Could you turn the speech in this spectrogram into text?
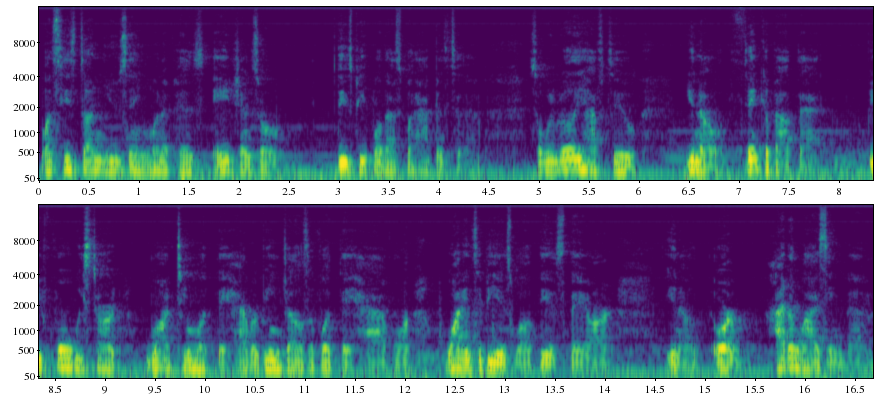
Once he's done using one of his agents or these people, that's what happens to them. So we really have to, you know, think about that before we start wanting what they have or being jealous of what they have or wanting to be as wealthy as they are, you know, or idolizing them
